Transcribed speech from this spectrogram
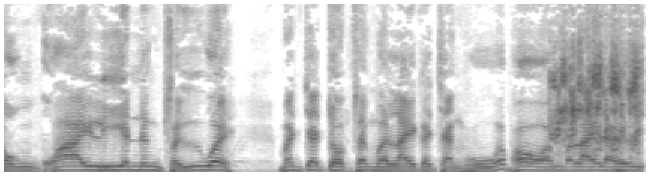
ส่งควายเรียนหนังสือเว้ย มันจะจบสักเมื่อไรก็ช่างหัวพ่อมันอไรล่ะเฮ้ย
